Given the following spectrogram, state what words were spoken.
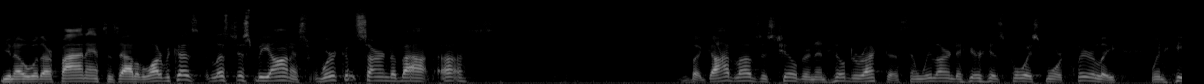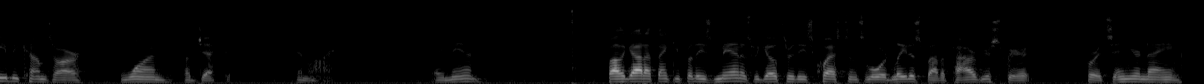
you know, with our finances out of the water, because let's just be honest, we're concerned about us. But God loves his children, and he'll direct us, and we learn to hear his voice more clearly when he becomes our one objective in life. Amen. Father God, I thank you for these men as we go through these questions. Lord, lead us by the power of your Spirit, for it's in your name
